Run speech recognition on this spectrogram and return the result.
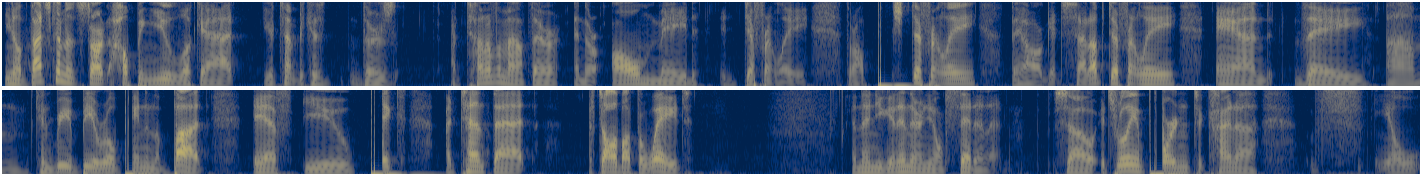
you know that's going to start helping you look at your tent because there's a ton of them out there and they're all made differently. They're all pitched differently. They all get set up differently and they um, can be, be a real pain in the butt if you pick a tent that it's all about the weight and then you get in there and you don't fit in it. So it's really important to kind of you know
